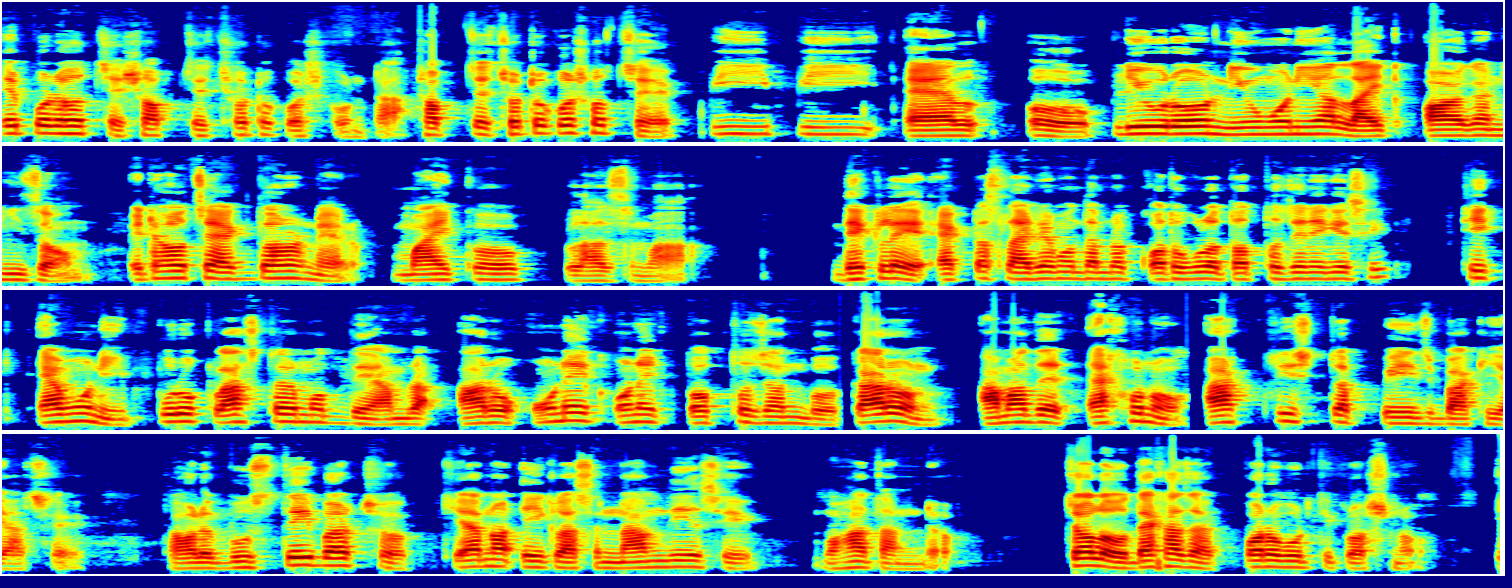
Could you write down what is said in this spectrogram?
এরপরে হচ্ছে সবচেয়ে ছোট কোষ কোনটা? সবচেয়ে ছোট কোষ হচ্ছে PPL O pleuropneumonia like organism এটা হচ্ছে এক ধরনের মাইক্রোপ্লাজমা দেখলে একটা স্লাইডের মধ্যে আমরা কতগুলো তথ্য জেনে গেছি? ঠিক এমনই পুরো ক্লাসটার মধ্যে আমরা আরও অনেক অনেক তথ্য জানব। কারণ আমাদের এখনও আটত্রিশটা পেজ বাকি আছে। তাহলে বুঝতেই পারছ কেন এই ক্লাসের নাম দিয়েছি মহাতাণ্ডব চলো দেখা যাক পরবর্তী প্রশ্ন।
